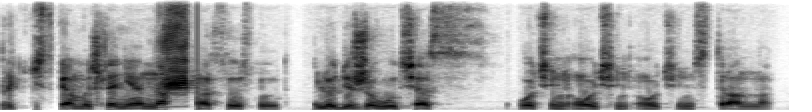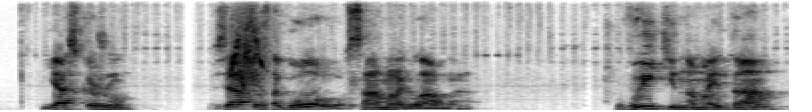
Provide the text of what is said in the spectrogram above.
критическое мышление нахуй отсутствует. Люди живут сейчас очень-очень-очень странно. Я скажу, взяться за голову самое главное. Выйти на Майдан,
